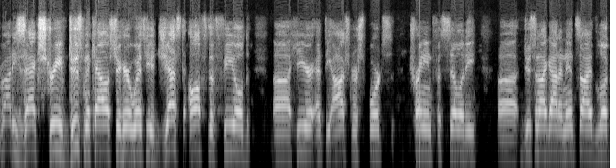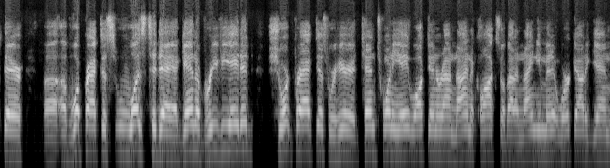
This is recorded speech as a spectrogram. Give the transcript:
everybody? Zach Strief, Deuce McAllister here with you, just off the field uh, here at the Ochsner Sports Training Facility. Uh, Deuce and I got an inside look there uh, of what practice was today. Again, abbreviated, short practice. We're here at 10:28. Walked in around nine o'clock, so about a 90-minute workout again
